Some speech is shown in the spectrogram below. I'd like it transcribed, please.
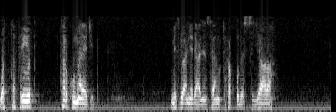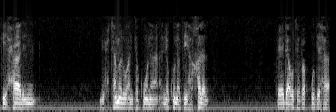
والتفريط ترك ما يجب مثل أن يدع الإنسان تفقد السيارة في حال يحتمل أن تكون أن يكون فيها خلل فيدع تفقدها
